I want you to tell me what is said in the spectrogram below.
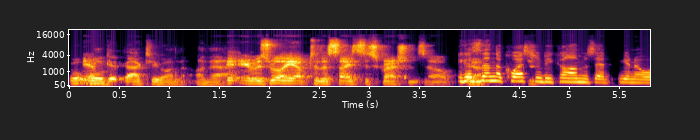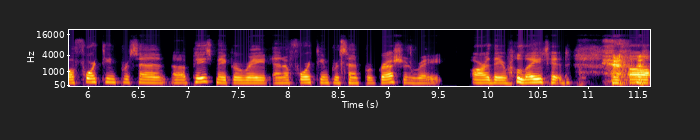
We'll, yeah. we'll, get back to you on on that. It, it, was really up to the site's discretion. So because yeah. then the question becomes that you know a 14% uh, pacemaker rate and a 14% progression rate are they related? um,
